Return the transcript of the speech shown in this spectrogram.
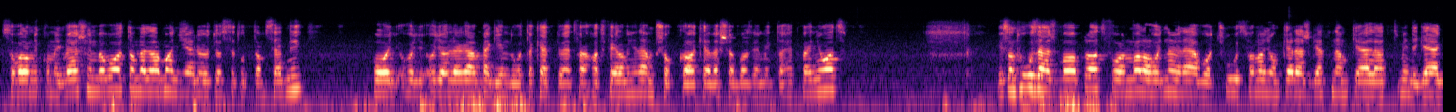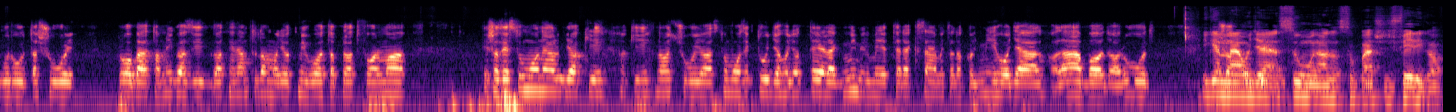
Szóval amikor még versenyben voltam, legalább annyi erőt össze tudtam szedni, hogy, hogy, hogy legalább megindult a 276 fél, ami nem sokkal kevesebb azért, mint a 78. Viszont húzásban a platform valahogy nagyon el volt csúszva, nagyon keresgetnem kellett, mindig elgurult a súly, próbáltam igazítgatni, nem tudom, hogy ott mi volt a platforma. És azért szumónál, ugye, aki, aki nagy súlya szumózik, tudja, hogy ott tényleg milliméterek számítanak, hogy mi, hogy áll a lábad, a rúd. Igen, mert ugye szumónál az a szokás, hogy félig a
